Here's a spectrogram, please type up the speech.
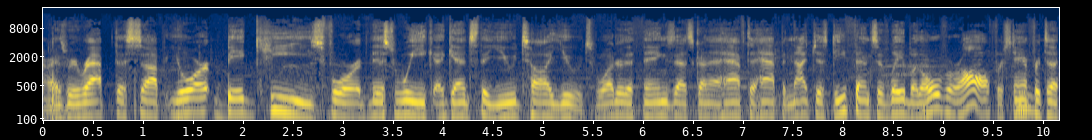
Right, as we wrap this up, your big keys for this week against the Utah Utes. What are the things that's going to have to happen, not just defensively, but overall for Stanford to,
